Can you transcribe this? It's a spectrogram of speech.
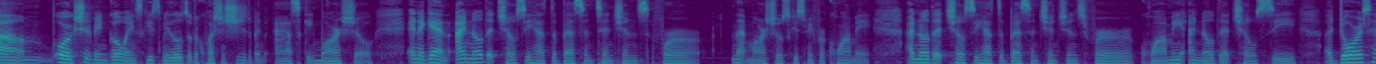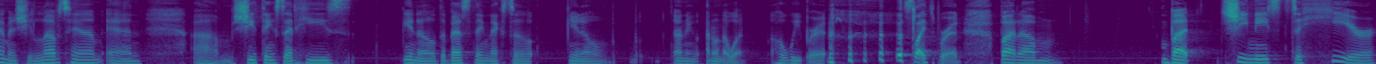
um, or should have been going, excuse me, those are the questions she should have been asking Marshall. And again, I know that Chelsea has the best intentions for not Marshall, excuse me, for Kwame. I know that Chelsea has the best intentions for Kwame. I know that Chelsea adores him and she loves him and um, she thinks that he's, you know, the best thing next to, you know, I mean, I don't know what whole wheat bread, sliced bread, but um, but she needs to hear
